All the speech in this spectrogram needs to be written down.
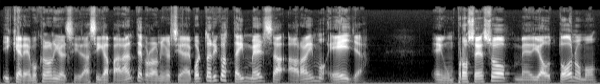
y queremos que la universidad siga para adelante, pero la Universidad de Puerto Rico está inmersa ahora mismo ella en un proceso medio autónomo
